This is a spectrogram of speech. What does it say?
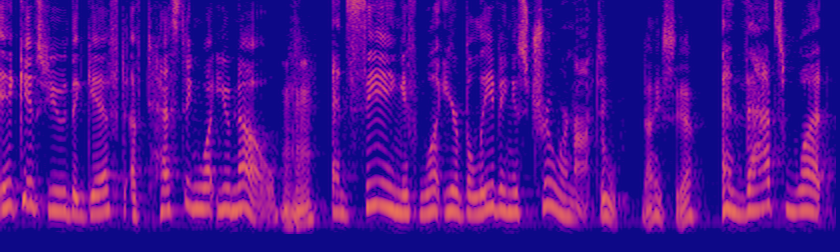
it gives you the gift of testing what you know mm-hmm. and seeing if what you're believing is true or not Ooh, nice, yeah. and that's what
